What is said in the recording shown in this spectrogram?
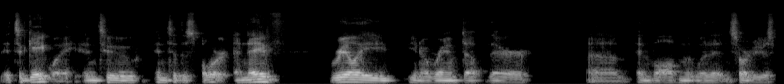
it's a gateway into, into the sport and they've really, you know, ramped up their um, involvement with it and sort of just,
